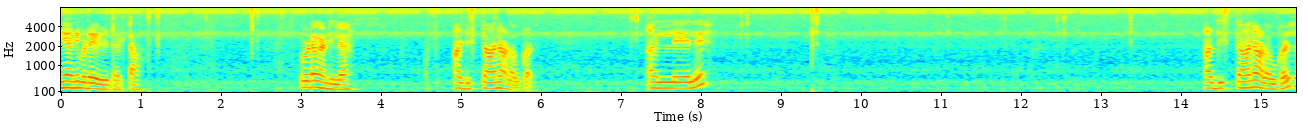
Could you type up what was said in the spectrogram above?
ഞാനിവിടെ എഴുതട്ടോ. ഇവിടെ കണ്ടില്ലേ? അടിസ്ഥാന അളവുകൾ. അല്ലേൽ അടിസ്ഥാന അളവുകൾ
